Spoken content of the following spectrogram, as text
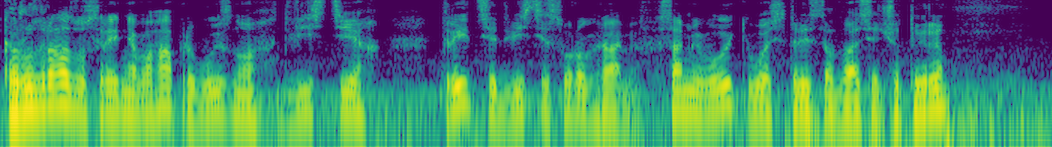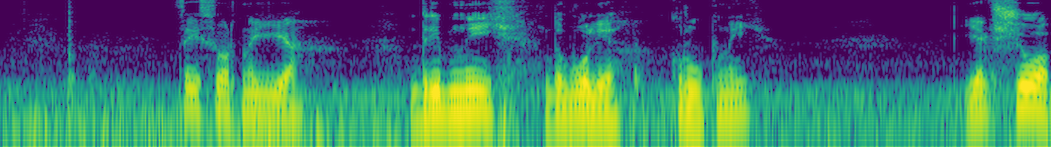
Кажу зразу, середня вага приблизно 230-240 грамів. Самі великі ось 324. Цей сорт не є дрібний, доволі крупний. Якщо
